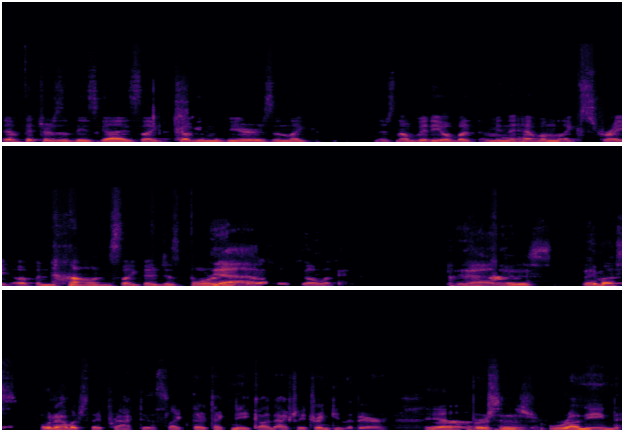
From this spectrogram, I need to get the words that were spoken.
They have pictures of these guys like chugging the beers and like there's no video, but I mean they have them like straight up and down. It's like they're just pouring Yeah. gullet. Yeah, they just they must. I wonder how much they practice, like their technique on actually drinking the beer Yeah. versus running.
